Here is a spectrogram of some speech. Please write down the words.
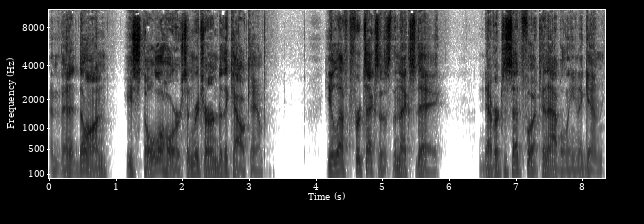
and then at dawn, he stole a horse and returned to the cow camp. He left for Texas the next day, never to set foot in Abilene again.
